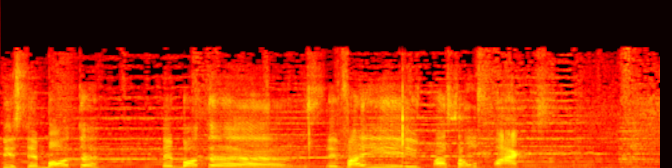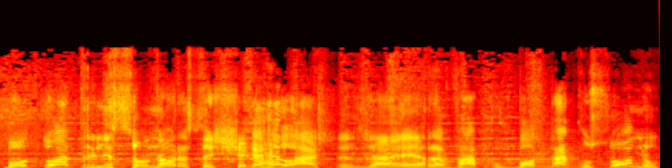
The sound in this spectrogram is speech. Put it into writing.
Se você bota. Você bota. Você vai passar um fax. Botou a trilha sonora, você chega, relaxa. Já era. Vá, pô. Botar com sono?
